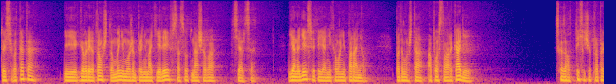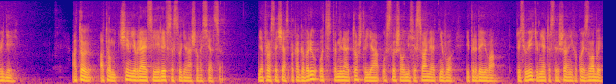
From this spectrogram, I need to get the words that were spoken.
То есть вот это и говорит о том, что мы не можем принимать елей в сосуд нашего сердце. Я надеюсь, это я никого не поранил, потому что апостол Аркадий сказал тысячу проповедей о, той, о том, чем является елей в сосуде нашего сердца. Я просто сейчас, пока говорю, вот вспоминаю то, что я услышал вместе с вами от него и передаю вам. То есть, вы видите, у меня это совершенно никакой злобы.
